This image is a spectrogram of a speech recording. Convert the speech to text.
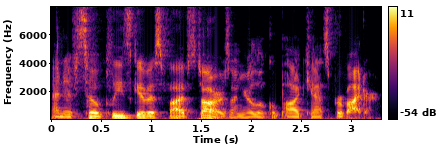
And if so, please give us five stars on your local podcast provider.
